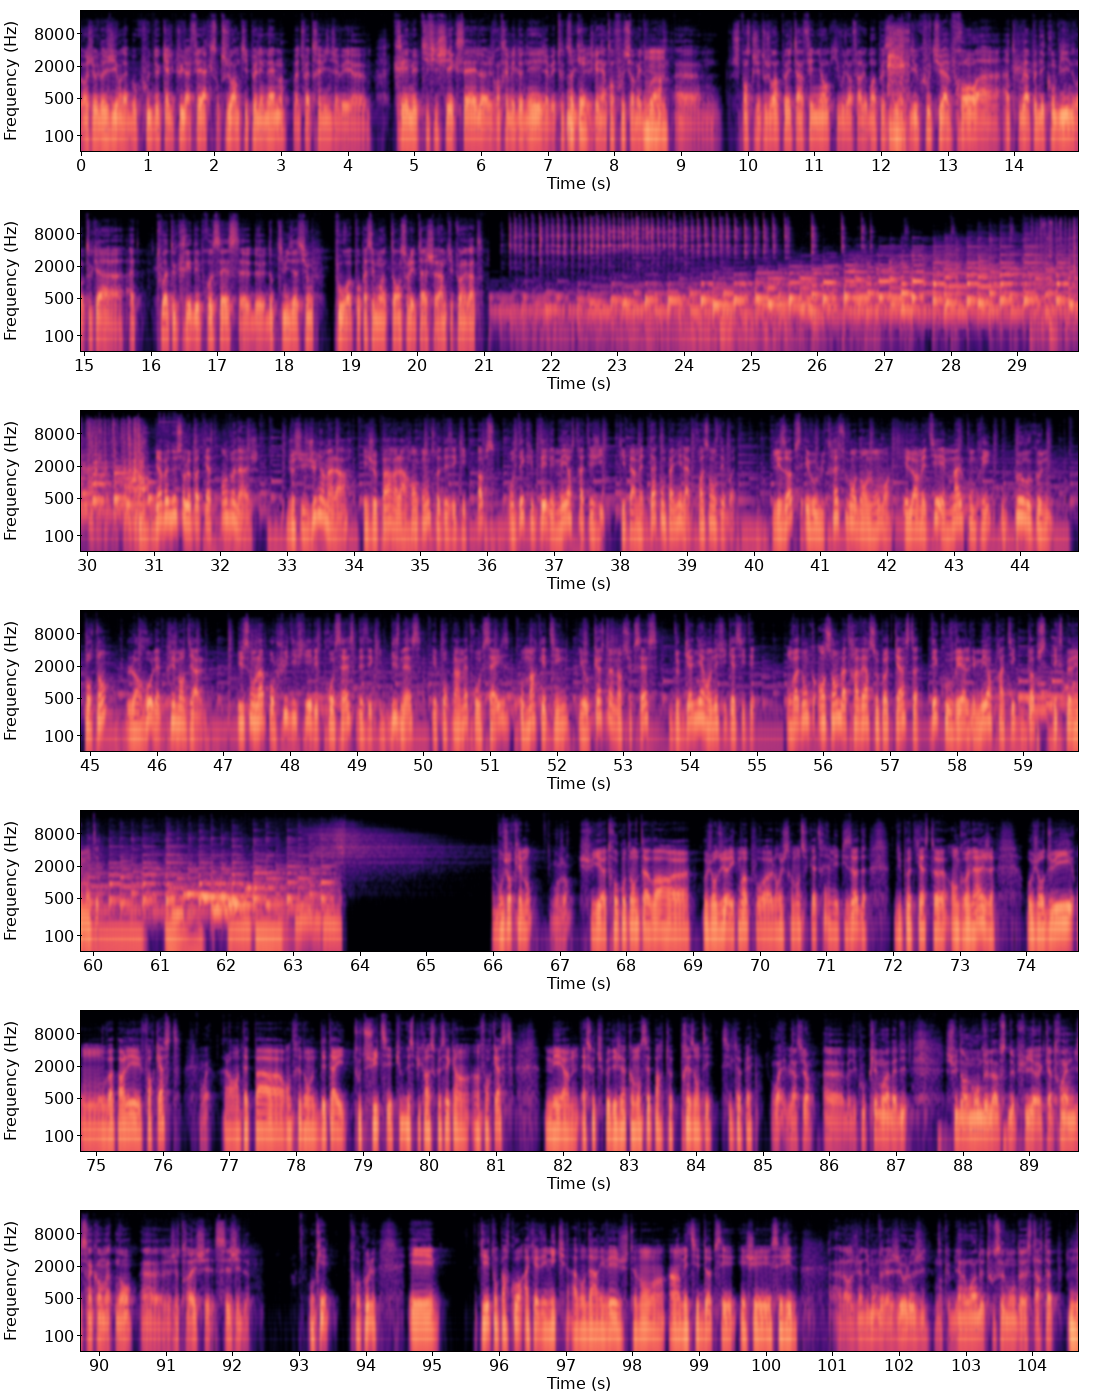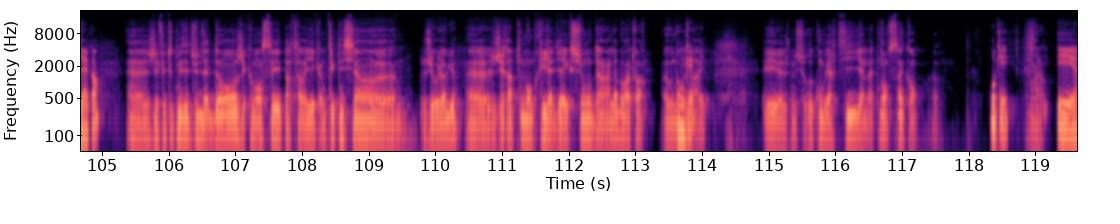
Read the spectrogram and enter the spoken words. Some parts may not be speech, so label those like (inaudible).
en géologie, on a beaucoup de calculs à faire qui sont toujours un petit peu les mêmes. Bah, tu vois, très vite, j'avais euh, créé mes petits fichiers Excel, je rentrais mes données j'avais tout de suite, je gagnais un temps fou sur mes devoirs. Hmm. Euh, je pense que j'ai toujours un peu été un feignant qui voulait en faire le moins possible. (laughs) du coup, tu apprends à, à, trouver un peu des combines ou en tout cas à, à toi te créer des process d'optimisation pour, pour passer moins de temps sur les tâches un petit peu ingrates. Bienvenue sur le podcast Engrenage. Je suis Julien Mallard et je pars à la rencontre des équipes Ops pour décrypter les meilleures stratégies qui permettent d'accompagner la croissance des boîtes. Les Ops évoluent très souvent dans l'ombre et leur métier est mal compris ou peu reconnu. Pourtant, leur rôle est primordial. Ils sont là pour fluidifier les process des équipes business et pour permettre aux sales, au marketing et au customer success de gagner en efficacité. On va donc ensemble à travers ce podcast découvrir les meilleures pratiques d'Ops expérimentées. Bonjour Clément. Bonjour. Je suis euh, trop content de t'avoir euh, aujourd'hui avec moi pour euh, l'enregistrement de ce quatrième épisode du podcast Engrenage. Aujourd'hui, on va parler forecast. Ouais. Alors, on va peut-être pas rentrer dans le détail tout de suite et puis on expliquera ce que c'est qu'un forecast. Mais est-ce que tu peux déjà commencer par te présenter, s'il te plaît? Ouais, bien sûr. bah, du coup, Clément Abadi. Je suis dans le monde de l'Ops depuis 4 ans et demi, 5 ans maintenant. je travaille chez Cégide. Ok, trop cool. Et quel est ton parcours académique avant d'arriver justement à un métier d'Ops et, chez Cégide Alors, je viens du monde de la géologie, donc bien loin de tout ce monde startup. D'accord. Euh, j'ai fait toutes mes études là-dedans. J'ai commencé par travailler comme technicien euh, géologue. Euh, j'ai rapidement pris la direction d'un laboratoire au nord de Paris. Et je me suis reconverti il y a maintenant 5 ans. Ok. Voilà. Et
